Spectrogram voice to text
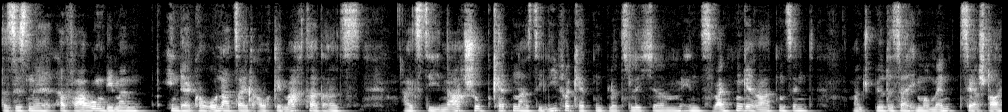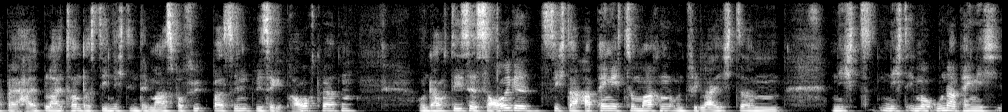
das ist eine Erfahrung, die man in der Corona-Zeit auch gemacht hat, als, als die Nachschubketten, als die Lieferketten plötzlich ähm, ins Wanken geraten sind man spürt es ja im Moment sehr stark bei Halbleitern, dass die nicht in dem Maß verfügbar sind, wie sie gebraucht werden. Und auch diese Sorge, sich da abhängig zu machen und vielleicht ähm, nicht, nicht immer unabhängig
